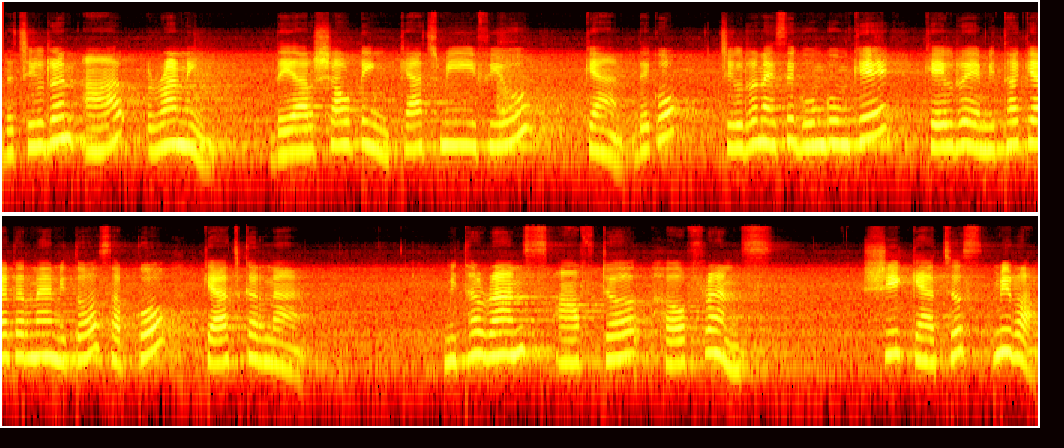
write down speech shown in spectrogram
the children are running they are shouting catch me if you can देखो चिल्ड्रन ऐसे घूम घूम के खेल रहे हैं। मिथा क्या करना है? मिथो, सबको कैच करना है। Mitha runs after her friends she catches Meera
